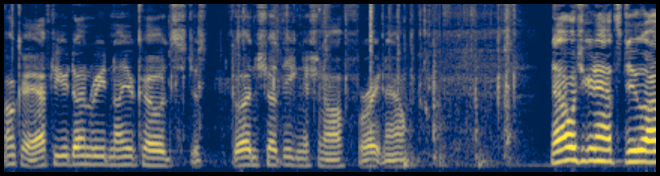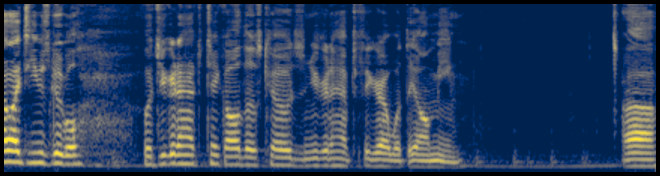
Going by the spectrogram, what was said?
Okay, after you're done reading all your codes, just go ahead and shut the ignition off right now. Now what you're going to have to do, I like to use Google. But you're going to have to take all those codes and you're going to have to figure out what they all mean. Uh,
